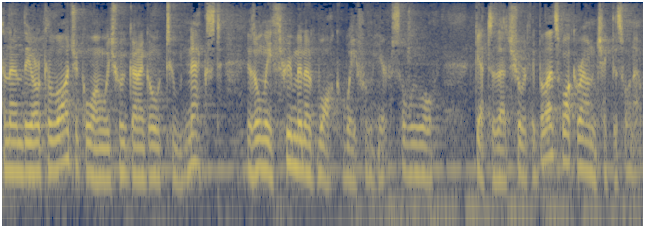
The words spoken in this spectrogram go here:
And then the archaeological one, which we're gonna go to next, is only three minute walk away from here. So we will get to that shortly. But let's walk around and check this one out.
